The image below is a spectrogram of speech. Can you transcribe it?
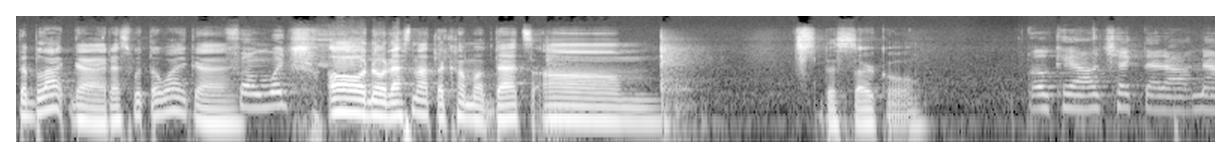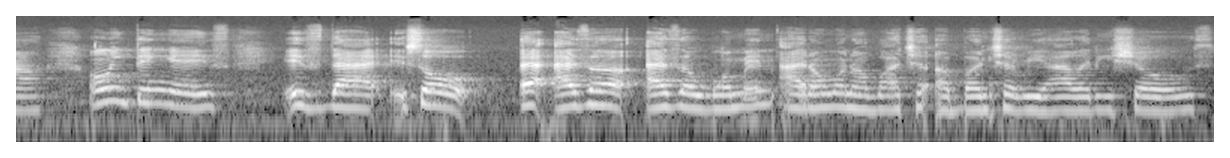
The black guy. That's with the white guy. From which? Oh no, that's not the come up. That's um, the circle. Okay, I'll check that out now. Only thing is, is that so as a as a woman, I don't want to watch a, a bunch of reality shows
